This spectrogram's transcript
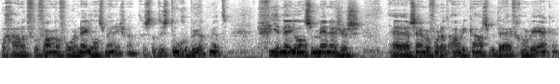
We gaan het vervangen voor Nederlands management. Dus dat is toen gebeurd met vier Nederlandse managers. eh, zijn we voor dat Amerikaanse bedrijf gaan werken.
